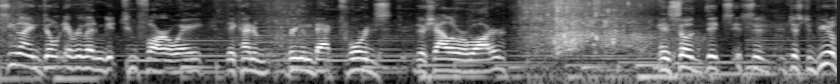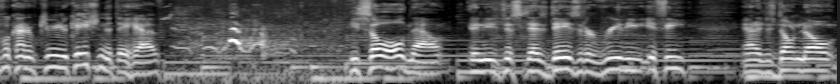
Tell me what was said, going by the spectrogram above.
sea lion don't ever let him get too far away. They kind of bring him back towards the shallower water. And so it's, it's a, just a beautiful kind of communication that they have. He's so old now, and he just has days that are really iffy, and I just don't know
